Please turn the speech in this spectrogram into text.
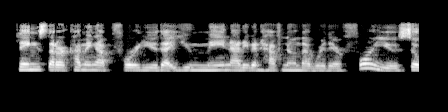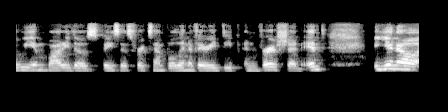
things that are coming up for you that you may not even have known that were there for you. So we embody those spaces, for example, in a very deep inversion. And, you know,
